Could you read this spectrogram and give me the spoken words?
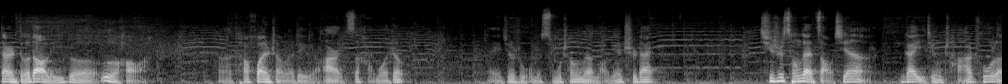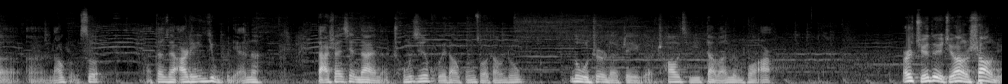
但是得到了一个噩耗啊，啊，他患上了这个阿尔茨海默症，也就是我们俗称的老年痴呆。其实曾在早先啊，应该已经查出了呃脑梗塞啊，但在二零一五年呢，大山现代呢重新回到工作当中，录制了这个《超级弹丸论破二》，而《绝对绝望少女》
